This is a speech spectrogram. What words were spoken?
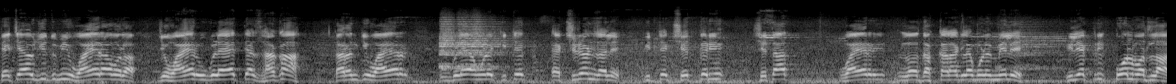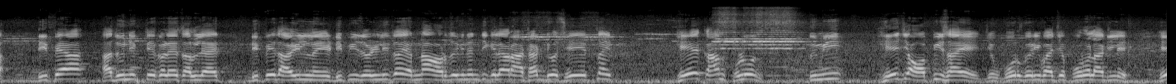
त्याच्याऐवजी तुम्ही वायरावर जे वायर उघड्या आहेत त्या झाका. कारण की वायर उघड्यामुळे कित्येक ॲक्सिडेंट झाले. कित्येक शेतकरी शेतात वायरला धक्का लागल्यामुळे मेले. इलेक्ट्रिक पोल बदला. डिप्या आधुनिकतेकडे चालल्या आहेत. डिपेत ऑइल नाही. डिपी जळली तर यांना अर्ज विनंती केल्यावर आठ आठ दिवस हे येत नाहीत. हे काम सोडून तुम्ही हे जे ऑफिस आहे जे गोरगरिबाचे पोरं लागले हे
